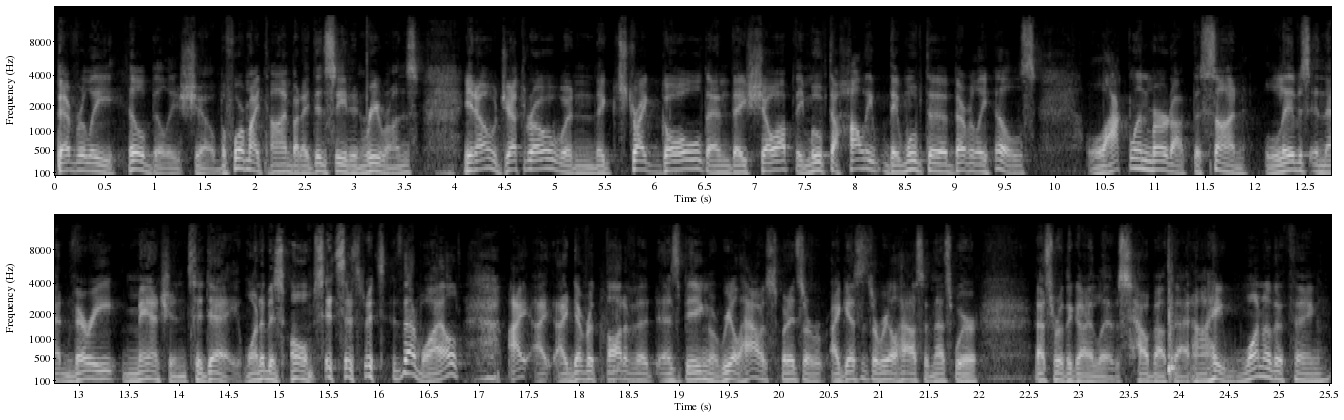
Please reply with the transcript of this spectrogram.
Beverly Hillbillies show? Before my time, but I did see it in reruns. You know, Jethro, when they strike gold and they show up, they move to Holly, they move to Beverly Hills. Lachlan Murdoch, the son, lives in that very mansion today, one of his homes. It's, it's, it's is that wild? I, I, I never thought of it as being a real house, but it's a I guess it's a real house, and that's where that's where the guy lives. How about that, huh? Hey, one other thing,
